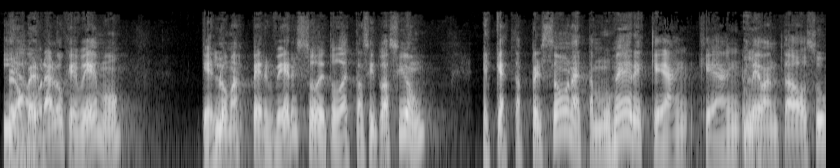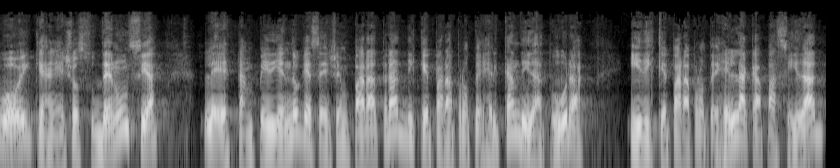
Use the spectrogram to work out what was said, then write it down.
Y Pero, ahora lo que vemos, que es lo más perverso de toda esta situación, es que a estas personas, estas mujeres que han, que han levantado su voz y que han hecho sus denuncias, le están pidiendo que se echen para atrás y que para proteger candidaturas y que para proteger la capacidad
